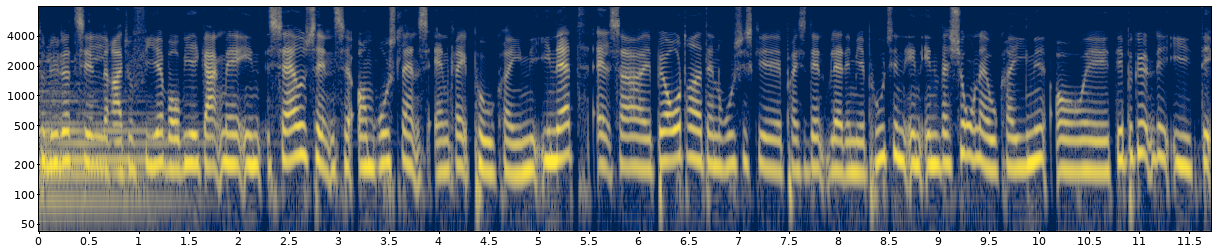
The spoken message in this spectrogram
Du lytter til Radio 4, hvor vi er i gang med en særudsendelse om Ruslands angreb på Ukraine. I nat altså beordrede den russiske præsident Vladimir Putin en invasion af Ukraine, og det begyndte i det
